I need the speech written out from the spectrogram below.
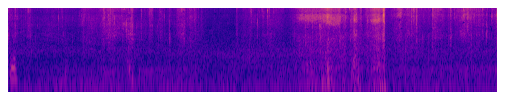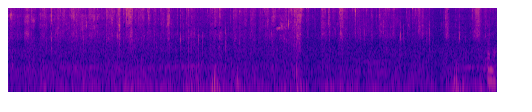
Come here. Come on.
